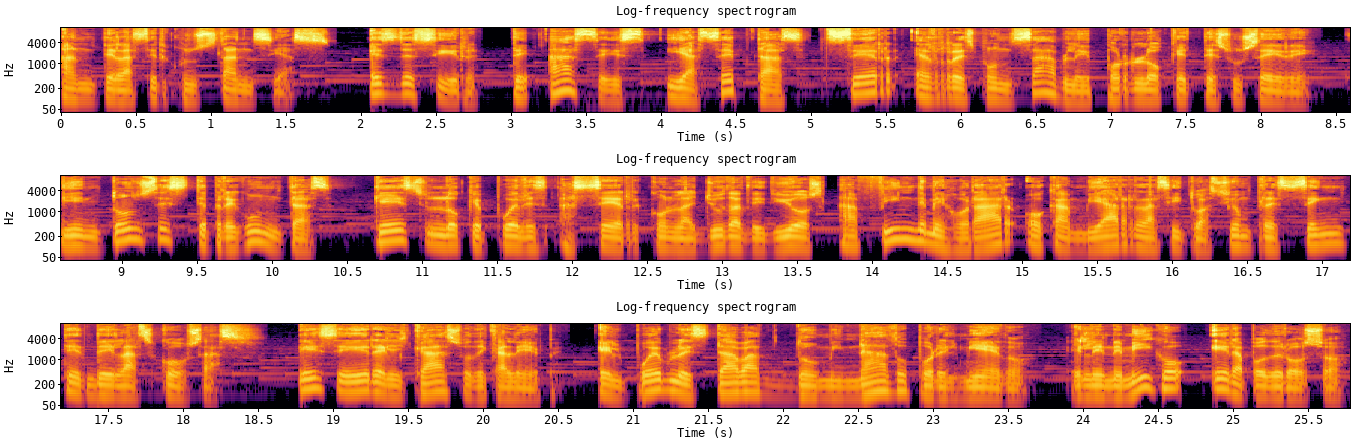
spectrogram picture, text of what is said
ante las circunstancias. Es decir, te haces y aceptas ser el responsable por lo que te sucede. Y entonces te preguntas ¿Qué es lo que puedes hacer con la ayuda de Dios a fin de mejorar o cambiar la situación presente de las cosas? Ese era el caso de Caleb. El pueblo estaba dominado por el miedo. El enemigo era poderoso.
